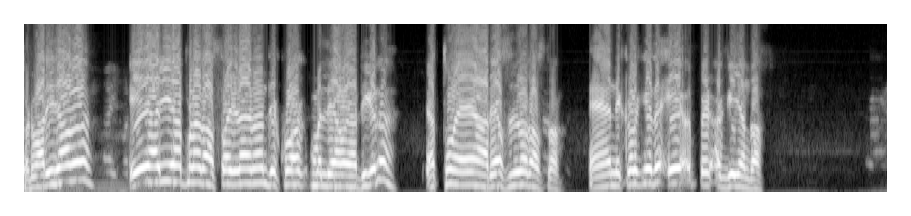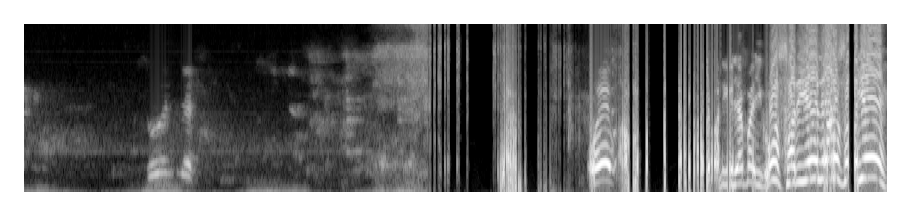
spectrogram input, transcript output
ਪਟਵਾਰੀ ਸਾਹਿਬ, ਇਹ ਆ ਜੀ ਆਪਣਾ ਰਸਤਾ ਜਿਹੜਾ ਇਹਨਾਂ ਨੇ ਦੇਖੋ ਮੱਲਿਆ ਹੋਇਆ, ਠੀਕ ਹੈ ਨਾ? ਇੱਥੋਂ ਐ ਆ ਰਿਹਾ ਸਿੱਧਾ ਰਸਤਾ। ਐ ਨਿਕਲ ਕੇ ਤੇ ਇਹ ਅੱਗੇ ਜਾਂਦਾ। ਓਏ ਠੀਕ ਜਾ ਭਾਈ ਉਹ ਸਰੀਏ ਲਿਆਓ ਸਰੀਏ।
